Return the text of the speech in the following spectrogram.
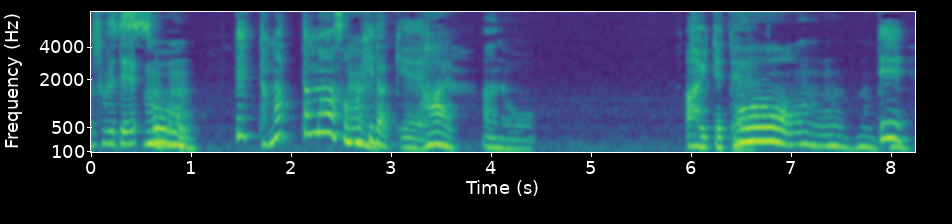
それで。そう、んんで、たまたまその日だけ、はい。あの、空いてて。うん、うん、うん。で、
